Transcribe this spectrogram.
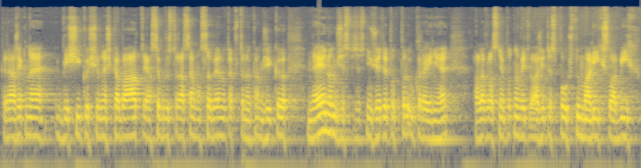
která řekne blížší košil než kabát, já se budu starat sám o sebe, no tak v ten okamžik nejenom, že snižujete podporu Ukrajině, ale vlastně potom vytváříte spoustu malých, slabých,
